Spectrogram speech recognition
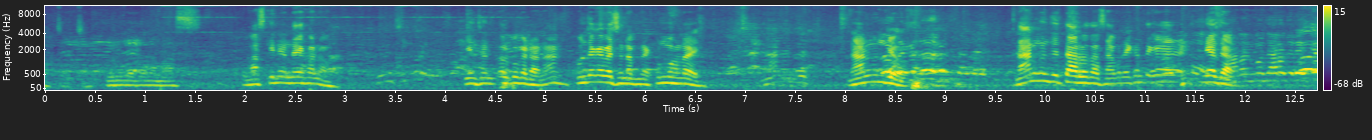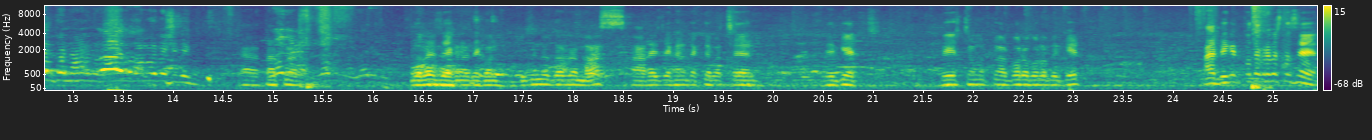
আচ্ছা আচ্ছা। বিভিন্ন ধরনের মাছ। মাছ কিনেন না এখনও? কিনছেন অল্প কাটা না? কোন জায়গায় বেছেন আপনি? কোন মহলায় নারায়ণগঞ্জ নারায়ণগঞ্জে তার আছে আবার এখান থেকে নিয়ে যান। আহ, তারপর বলে যে এখানে দেখুন বিভিন্ন ধরনের মাছ আর এই যেখানে দেখতে পাচ্ছেন ব্রিগেড। বেশ চমৎকার বড় বড় ব্রিগেড। আর ব্রিগেড কত করে বেচতেছেন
